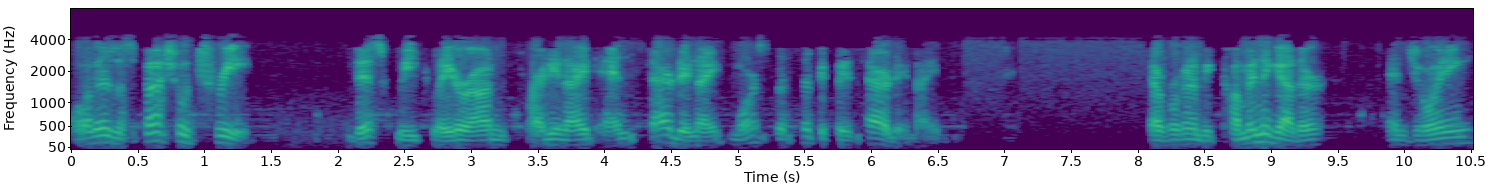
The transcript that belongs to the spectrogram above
well, there's a special treat this week, later on Friday night and Saturday night, more specifically Saturday night, that we're going to be coming together and joining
